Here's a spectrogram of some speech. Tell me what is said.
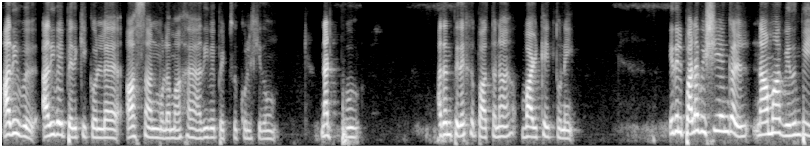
அறிவு அறிவை பெருக்கிக் கொள்ள ஆசான் மூலமாக அறிவை பெற்றுக்கொள்கிறோம் நட்பு அதன் பிறகு பார்த்தோன்னா வாழ்க்கை துணை. இதில் பல விஷயங்கள் நாம விரும்பி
